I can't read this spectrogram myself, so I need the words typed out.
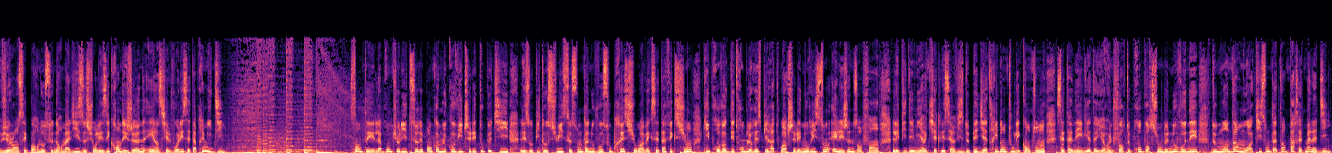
Violence et porno se normalisent sur les écrans des jeunes et un ciel voilé cet après-midi. La bronchiolite se répand comme le Covid chez les tout petits. Les hôpitaux suisses sont à nouveau sous pression avec cette affection qui provoque des troubles respiratoires chez les nourrissons et les jeunes enfants. L'épidémie inquiète les services de pédiatrie dans tous les cantons. Cette année, il y a d'ailleurs une forte proportion de nouveau-nés de moins d'un mois qui sont atteints par cette maladie.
